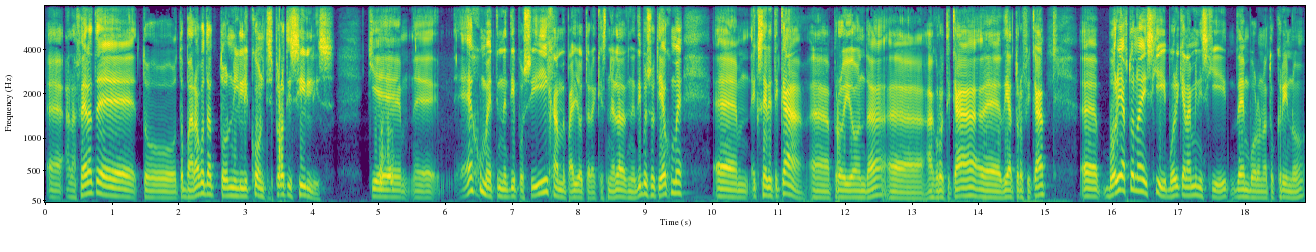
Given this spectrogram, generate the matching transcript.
Ε, αναφέρατε το, τον παράγοντα των υλικών, της πρώτης ύλης. και ε, έχουμε την εντύπωση ή είχαμε παλιότερα και στην Ελλάδα την εντύπωση ότι έχουμε ε, εξαιρετικά ε, προϊόντα αγροτικά, διατροφικά μπορεί αυτό να ισχύει, μπορεί και να μην ισχύει δεν μπορώ να το κρίνω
